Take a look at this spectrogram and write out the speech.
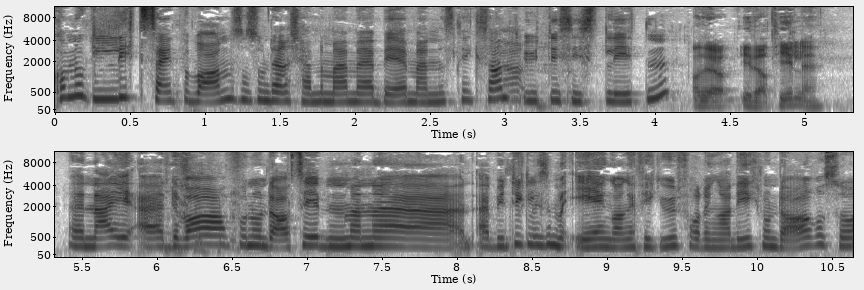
kom nok litt seint på banen, sånn som dere kjenner meg med B-mennesker, ikke sant? Ute i siste liten. Altså, I dag tidlig. Eh, Nei, eh, det var for noen dager siden, men eh, jeg begynte ikke liksom med en gang jeg fikk utfordringa. Det gikk noen dager, og så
